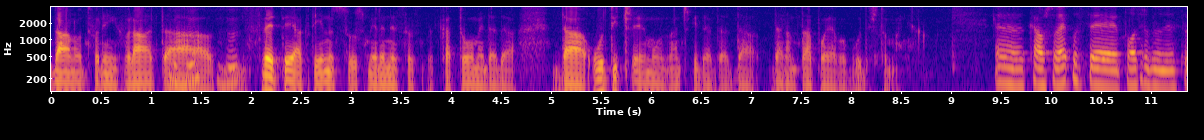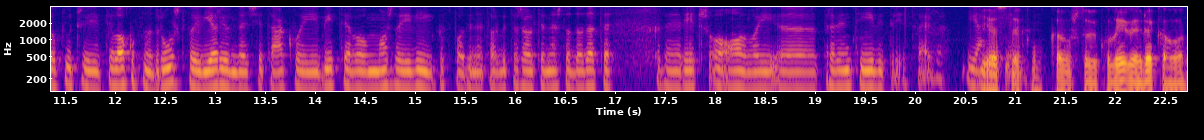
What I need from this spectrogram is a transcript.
dan otvorenih vrata, uh -huh, uh -huh. sve te aktivnosti su usmjerene sa, ka tome da, da, da utičemo, znači da, da, da nam ta pojava bude što manja. E, kao što rekli ste, potrebno da se uključi cijelokupno društvo i vjerujem da će tako i biti. Evo, možda i vi, gospodine Torbica, želite nešto dodate kada je riječ o ovoj e, preventivi prije svega? Jeste, kao što je kolega i rekao,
